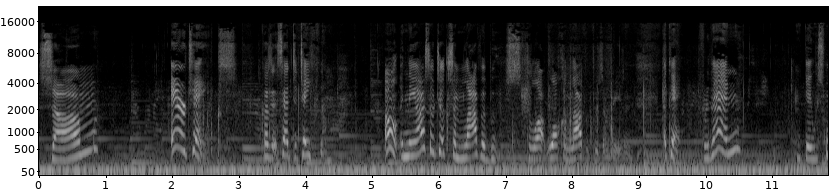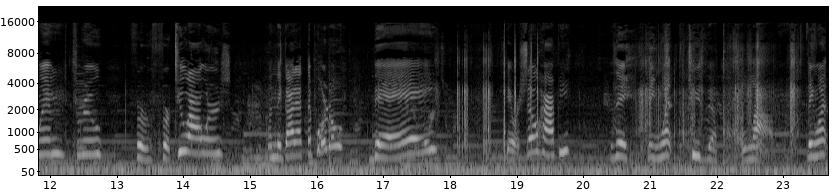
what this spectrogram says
some air tanks because it said to take them. Oh, and they also took some lava boots to walk on lava for some reason. Okay, for then, they swim through for, for two hours. When they got at the portal, they they were so happy. They they went to the lab. They went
